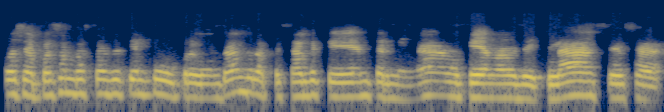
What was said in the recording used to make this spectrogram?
O sea, pasan bastante tiempo preguntándole a pesar de que hayan terminado, que ya no de clase, o sea,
